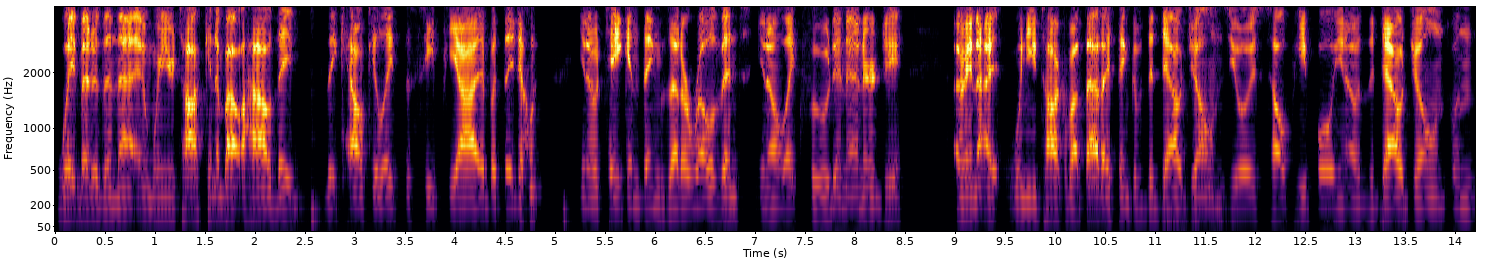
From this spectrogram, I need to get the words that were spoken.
way better than that. And when you're talking about how they they calculate the CPI, but they don't, you know, take in things that are relevant, you know, like food and energy. I mean, I when you talk about that, I think of the Dow Jones. You always tell people, you know, the Dow Jones when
